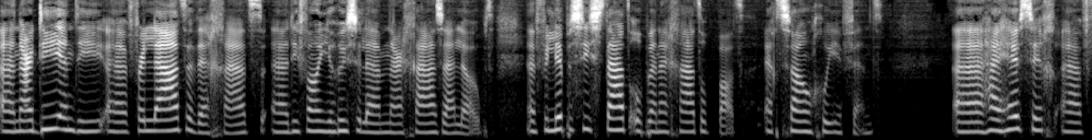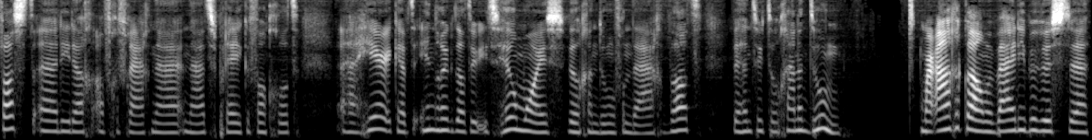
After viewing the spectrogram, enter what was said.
uh, naar die en die uh, verlaten weggaat. Uh, die van Jeruzalem naar Gaza loopt. En Filippus die staat op en hij gaat op pad. Echt zo'n goede vent. Hij heeft zich vast die dag afgevraagd na, na het spreken van God. Heer, ik heb de indruk dat u iets heel moois wil gaan doen vandaag. Wat bent u toch aan het doen? Maar aangekomen bij die bewuste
